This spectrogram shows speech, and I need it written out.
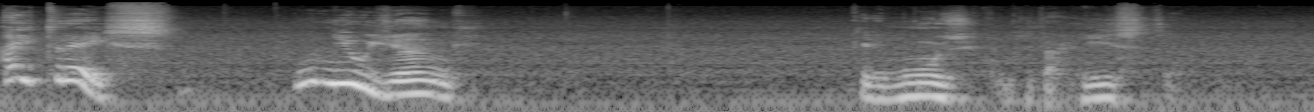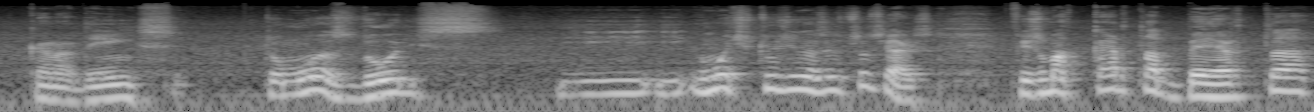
Aí três, o Neil Young, aquele músico, guitarrista canadense, tomou as dores e, e uma atitude nas redes sociais. Fez uma carta aberta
